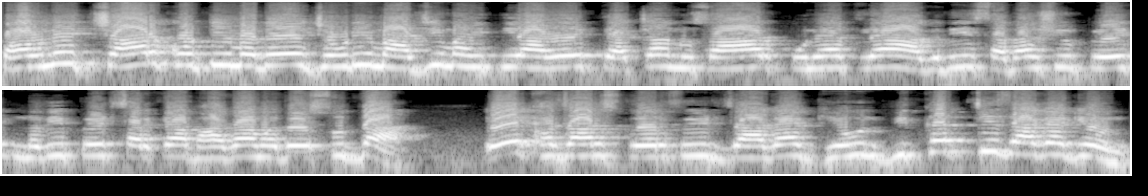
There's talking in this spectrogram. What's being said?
पावणे चार कोटीमध्ये जेवढी माझी माहिती आहे त्याच्यानुसार पुण्यातल्या अगदी सदाशिव पेठ नवी पेठ सारख्या भागामध्ये सुद्धा एक हजार स्क्वेअर फीट जागा घेऊन विकतची जागा घेऊन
